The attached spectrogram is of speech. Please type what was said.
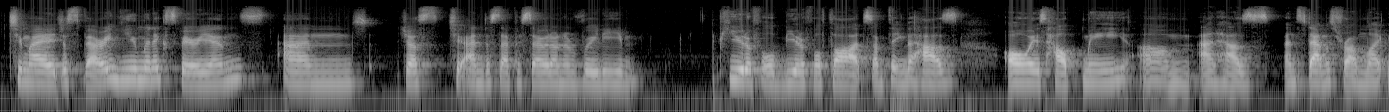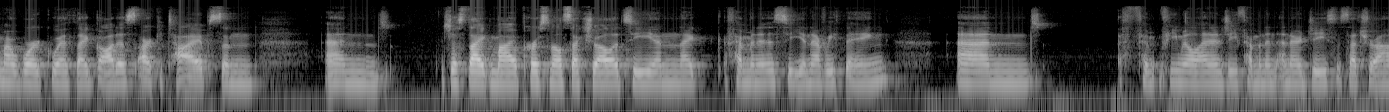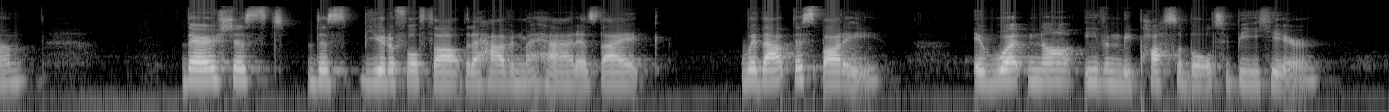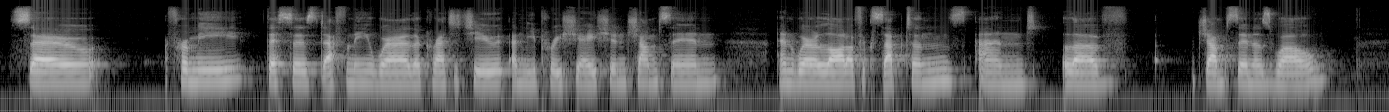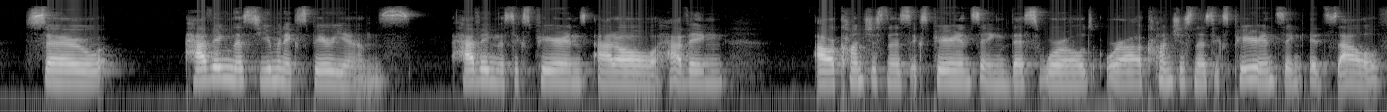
to my just very human experience. And just to end this episode on a really beautiful, beautiful thought, something that has always helped me um, and has and stems from like my work with like goddess archetypes and and just like my personal sexuality and like femininity and everything. And fem- female energy feminine energies etc there's just this beautiful thought that i have in my head is like without this body it would not even be possible to be here. So, for me, this is definitely where the gratitude and the appreciation jumps in, and where a lot of acceptance and love jumps in as well. So, having this human experience, having this experience at all, having our consciousness experiencing this world or our consciousness experiencing itself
